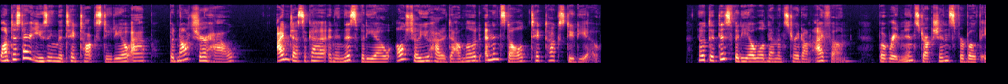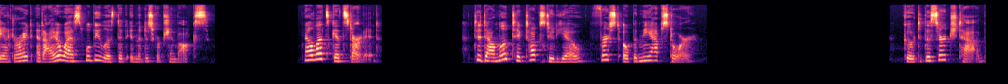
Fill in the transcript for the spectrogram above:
Want to start using the TikTok Studio app, but not sure how? I'm Jessica, and in this video, I'll show you how to download and install TikTok Studio. Note that this video will demonstrate on iPhone, but written instructions for both Android and iOS will be listed in the description box. Now let's get started. To download TikTok Studio, first open the App Store. Go to the Search tab.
